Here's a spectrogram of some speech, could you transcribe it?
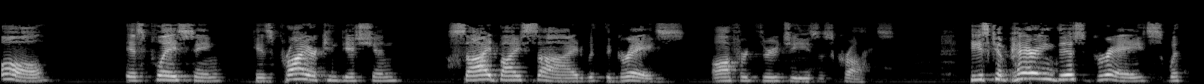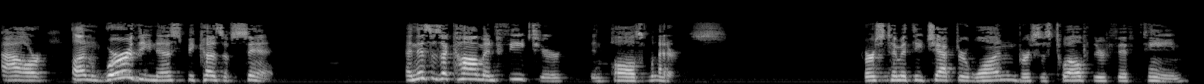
Paul is placing his prior condition side by side with the grace offered through Jesus Christ. He's comparing this grace with our unworthiness because of sin. And this is a common feature in Paul's letters. 1 Timothy chapter 1 verses 12 through 15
